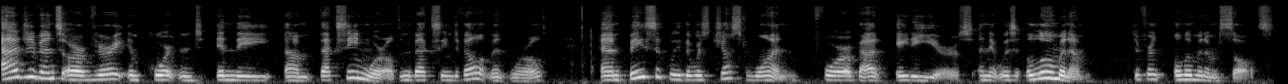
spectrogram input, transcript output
adjuvants are very important in the um, vaccine world, in the vaccine development world. And basically, there was just one for about 80 years, and it was aluminum, different aluminum salts.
